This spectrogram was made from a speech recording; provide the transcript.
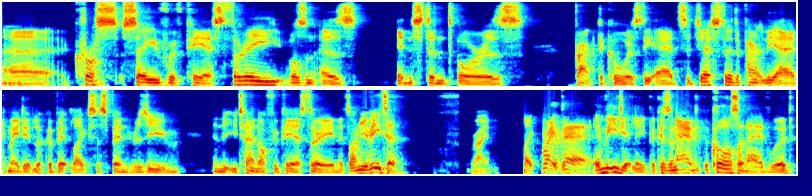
Uh, cross save with PS3 wasn't as instant or as practical as the ad suggested. Apparently, the ad made it look a bit like suspend resume, in that you turn off your PS3 and it's on your Vita, Right. like right there immediately, because an ad, of course, an ad would.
